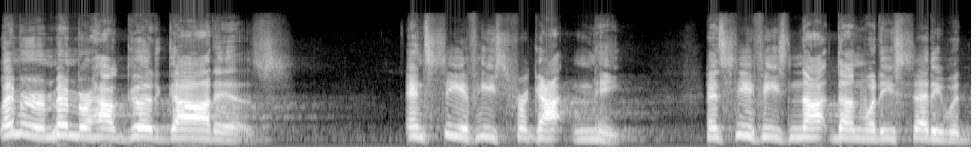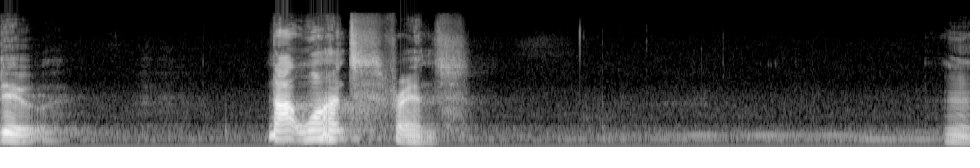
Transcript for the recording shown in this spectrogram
Let me remember how good God is and see if he's forgotten me and see if he's not done what he said he would do. Not once, friends. Hmm.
